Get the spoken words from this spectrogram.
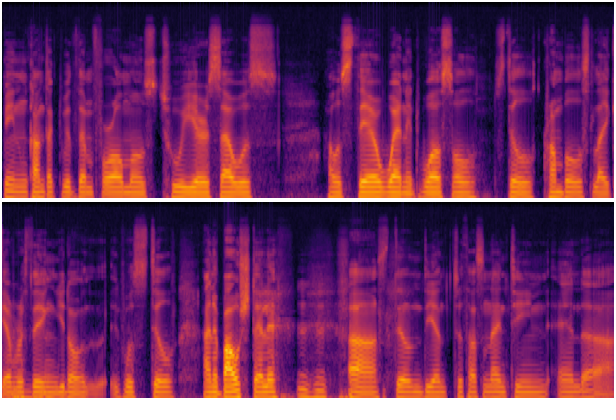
been in contact with them for almost two years. I was, I was there when it was all still crumbles like everything. You know, it was still eine Baustelle. Mm-hmm. uh, still in the end 2019 and uh,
